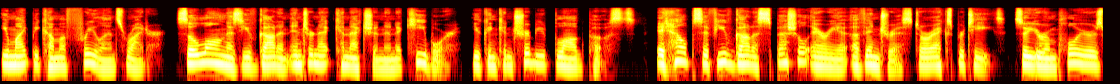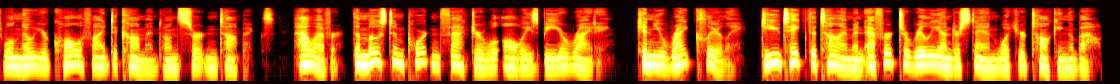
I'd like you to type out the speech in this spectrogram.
you might become a freelance writer. So long as you've got an internet connection and a keyboard, you can contribute blog posts. It helps if you've got a special area of interest or expertise, so your employers will know you're qualified to comment on certain topics. However, the most important factor will always be your writing. Can you write clearly? Do you take the time and effort to really understand what you're talking about?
